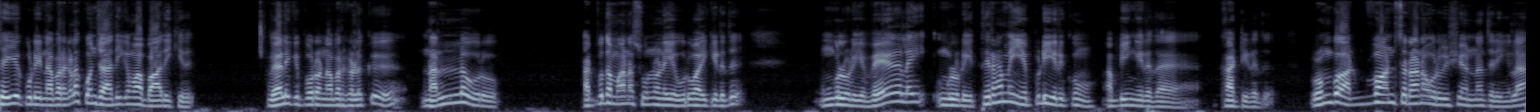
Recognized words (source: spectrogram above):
செய்யக்கூடிய நபர்களை கொஞ்சம் அதிகமாக பாதிக்குது. வேலைக்கு போகிற நபர்களுக்கு நல்ல ஒரு அற்புதமான சூழ்நிலையை உருவாக்கிடுது. உங்களுடைய வேலை உங்களுடைய திறமை எப்படி இருக்கும் அப்படிங்கிறத காட்டிடுது. ரொம்ப அட்வான்ஸ்டான ஒரு விஷயம் என்ன தெரியுங்களா?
